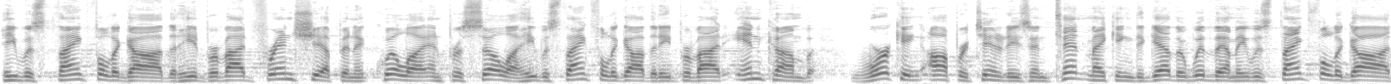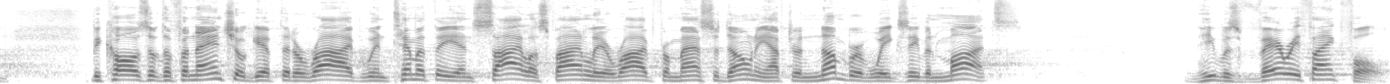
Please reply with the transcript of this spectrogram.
He was thankful to God that He'd provide friendship in Aquila and Priscilla. He was thankful to God that He'd provide income, working opportunities, and tent making together with them. He was thankful to God because of the financial gift that arrived when Timothy and Silas finally arrived from Macedonia after a number of weeks, even months. And he was very thankful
